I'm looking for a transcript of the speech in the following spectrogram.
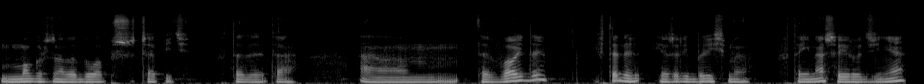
można by było przyczepić wtedy te, te voidy i wtedy, jeżeli byliśmy w tej naszej rodzinie,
